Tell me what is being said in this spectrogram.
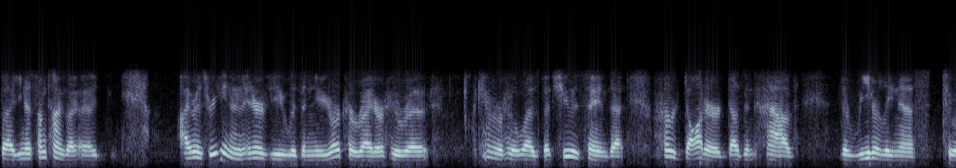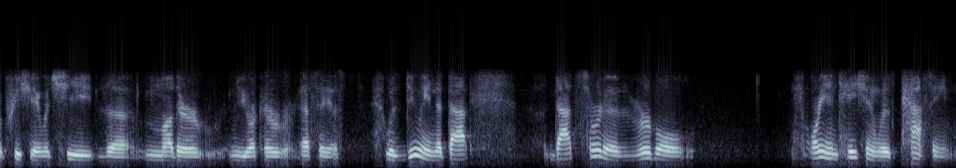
But you know, sometimes I, I I was reading an interview with a New Yorker writer who wrote I can't remember who it was, but she was saying that her daughter doesn't have the readerliness to appreciate what she, the mother New Yorker essayist, was doing. That that that sort of verbal orientation was passing.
